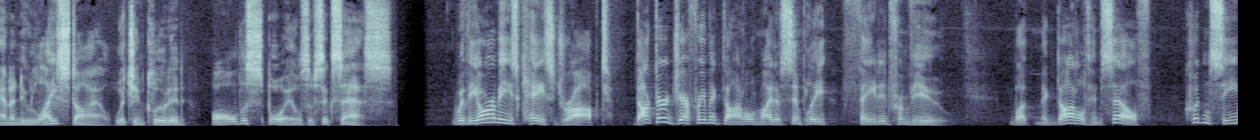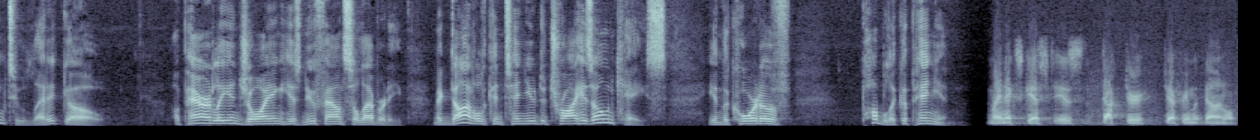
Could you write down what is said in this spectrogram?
and a new lifestyle, which included all the spoils of success. With the Army's case dropped, Dr. Jeffrey MacDonald might have simply faded from view. But MacDonald himself couldn't seem to let it go. Apparently enjoying his newfound celebrity, MacDonald continued to try his own case in the court of public opinion. My next guest is Dr. Jeffrey MacDonald.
